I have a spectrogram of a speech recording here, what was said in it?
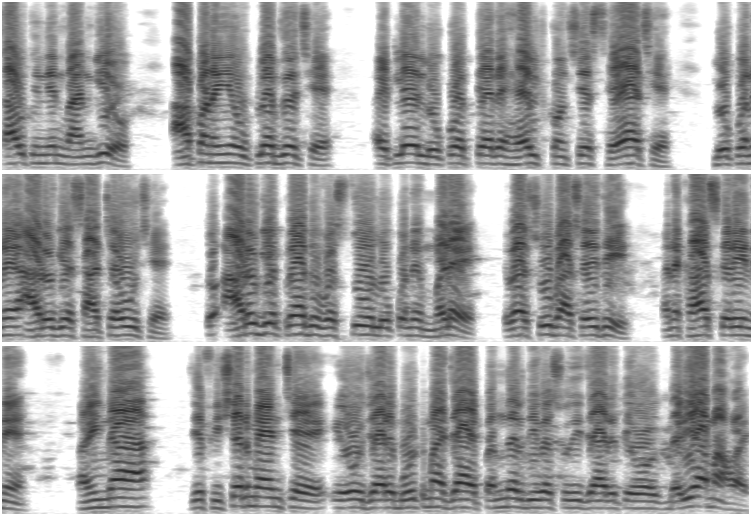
સાઉથ ઇન્ડિયન વાનગીઓ આ પણ અહીંયા ઉપલબ્ધ છે. એટલે લોકો અત્યારે હેલ્થ કોન્શિયસ થયા છે. લોકોને આરોગ્ય સાચવવું છે. તો આરોગ્યપ્રદ વસ્તુઓ લોકોને મળે એવા શુભ આશયથી અને ખાસ કરીને અહીંના જે ફિશરમેન છે, એઓ જ્યારે બોટમાં જાય પંદર દિવસ સુધી જ્યારે તેઓ દરિયામાં હોય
